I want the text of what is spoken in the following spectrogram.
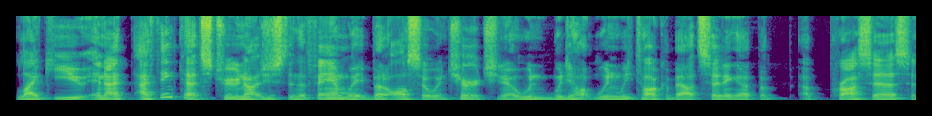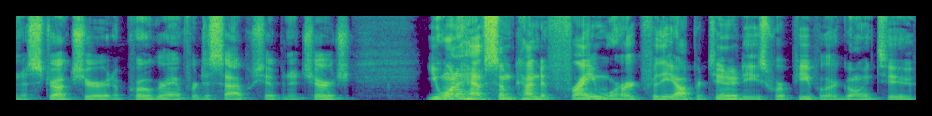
Like you and I, I think that's true not just in the family but also in church. You know when we talk, when we talk about setting up a, a process and a structure and a program for discipleship in a church you want to have some kind of framework for the opportunities where people are going to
